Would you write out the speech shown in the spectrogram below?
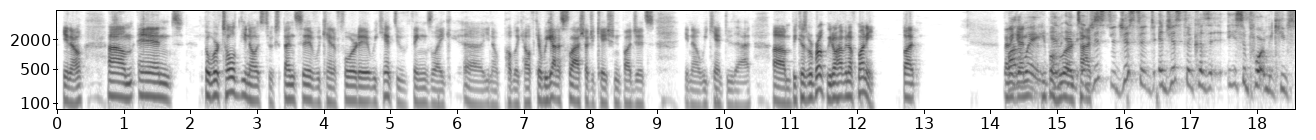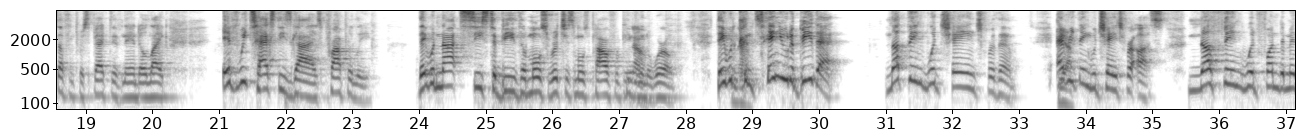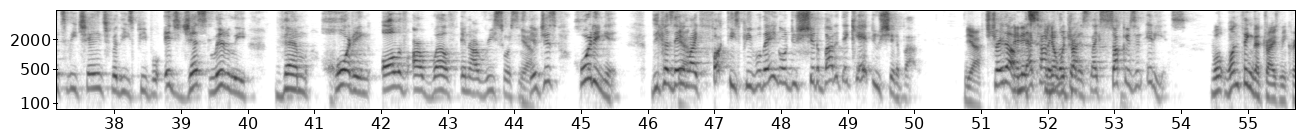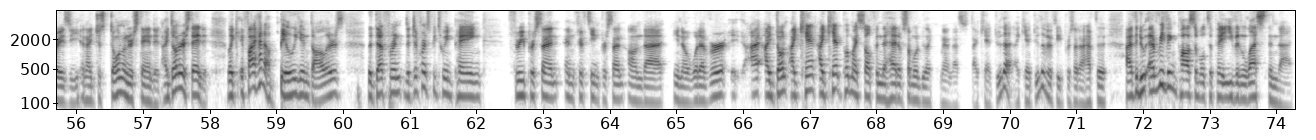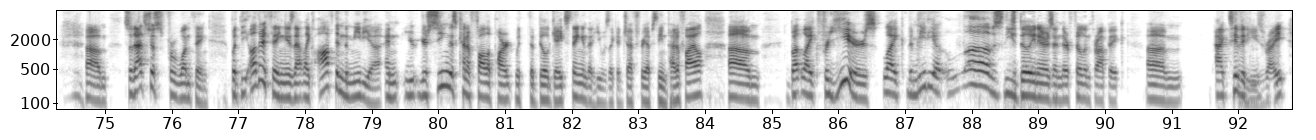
you know? Um, and, but we're told you know it's too expensive we can't afford it we can't do things like uh, you know public health care we got to slash education budgets you know we can't do that um, because we're broke we don't have enough money but then By again the way, people and, who are and- and taxed just to just to and just to because it's important we keep stuff in perspective, Nando. Like, if we tax these guys properly, they would not cease to be the most richest, most powerful people No. in the world. They would No. continue to be that. Nothing would change for them. Everything would change for us. Nothing would fundamentally change for these people. It's just literally them hoarding all of our wealth and our resources. Yeah. They're just hoarding it because they're Yeah. like, fuck these people. They ain't gonna do shit about it. They can't do shit about it. yeah Straight up. And That's how they know, look at us, like suckers and idiots. Well, one thing that drives me crazy, and I just don't understand it. I don't understand it. Like, if I had a billion dollars, the different the difference between paying three percent and fifteen percent on that, you know, whatever. I, I don't, I can't, I can't put myself in the head of someone be like, man, that's I can't do that. I can't do the fifteen percent. I have to, I have to do everything possible to pay even less than that. Um, so that's just for one thing. But the other thing is that, like, often the media, and you're, you're seeing this kind of fall apart with the Bill Gates thing, and that he was like a Jeffrey Epstein pedophile. Um, but like for years, like the media loves these billionaires and their philanthropic um, activities, right?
